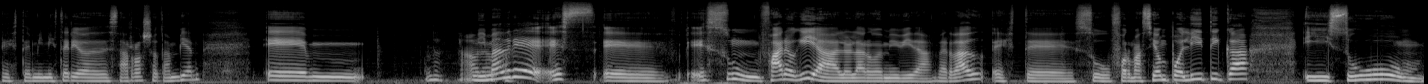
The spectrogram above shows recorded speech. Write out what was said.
este, Ministerio de Desarrollo también. Ahora- mi madre es, eh, es un faro guía a lo largo de mi vida, ¿verdad? Este, su formación política y su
